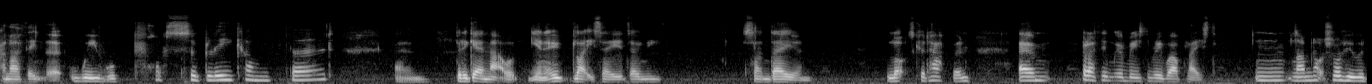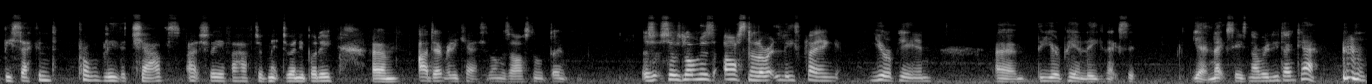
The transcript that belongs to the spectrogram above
and I think that we will possibly come third. Um, but again, that will, you know, like you say, it's only Sunday and lots could happen. Um, but I think we're reasonably well placed. Mm, I'm not sure who would be second. Probably the Chavs, actually, if I have to admit to anybody. Um, I don't really care so long as Arsenal don't. as- So as long as Arsenal are at least playing European, um, the European League next, yeah, next season, I really don't care.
